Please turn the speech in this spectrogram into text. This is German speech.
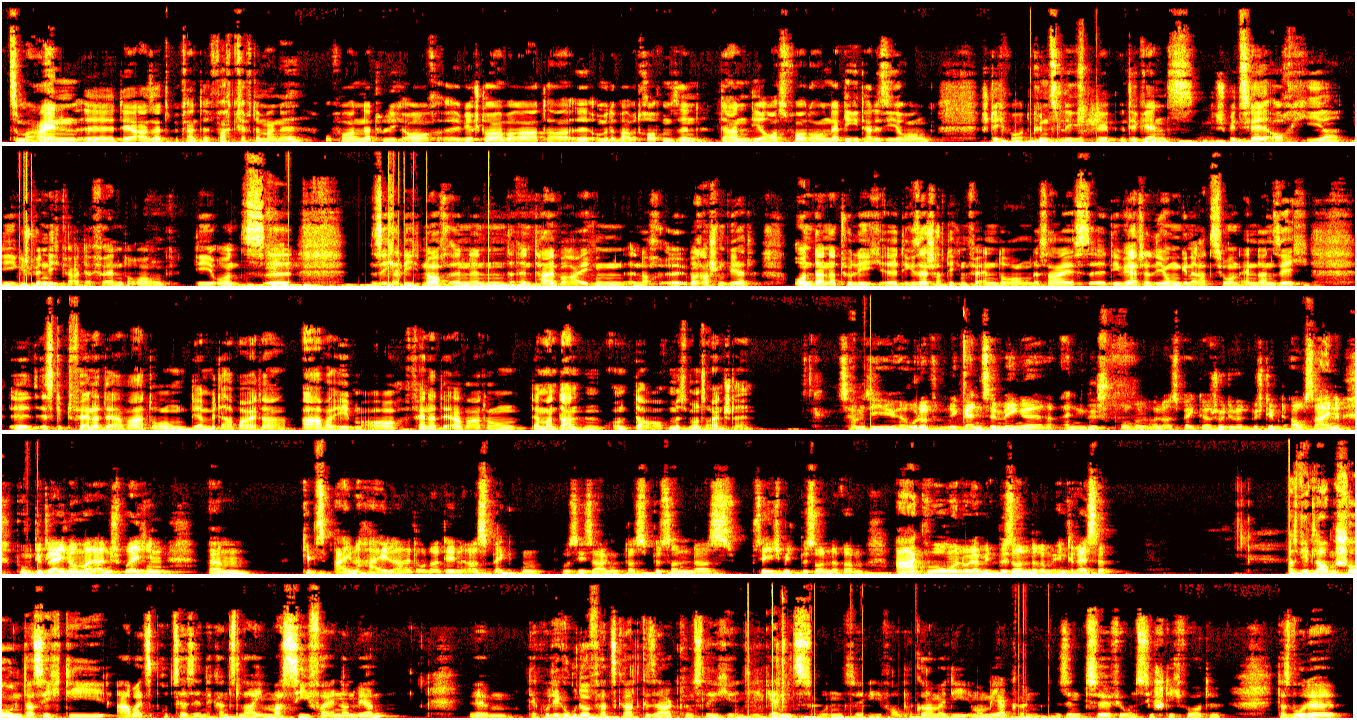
Zum einen äh, der allseits bekannte Fachkräftemangel, wovon natürlich auch äh, wir Steuerberater äh, unmittelbar betroffen sind. Dann die Herausforderung der Digitalisierung, Stichwort künstliche Intelligenz, speziell auch hier die Geschwindigkeit der Veränderung, die uns äh, sicherlich noch in, in, in Teilbereichen noch äh, überraschen wird. Und dann natürlich äh, die gesellschaftlichen Veränderungen, das heißt, äh, die Werte der jungen Generation ändern sich. Äh, es gibt veränderte Erwartungen der Mitarbeiter, aber eben auch veränderte Erwartungen der Mandanten und darauf müssen wir uns einstellen. Jetzt haben Sie, Herr Rudolph, eine ganze Menge angesprochen, alle Aspekte. Herr Schulte wird bestimmt auch seine Punkte gleich nochmal ansprechen. Ähm, Gibt es ein Highlight oder den Aspekten, wo Sie sagen, das besonders sehe ich mit besonderem Argwohn oder mit besonderem Interesse? Also wir glauben schon, dass sich die Arbeitsprozesse in der Kanzlei massiv verändern werden. Ähm, der Kollege Rudolph hat es gerade gesagt, künstliche Intelligenz und äh, EDV-Programme, die immer mehr können, sind äh, für uns die Stichworte. Das wurde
